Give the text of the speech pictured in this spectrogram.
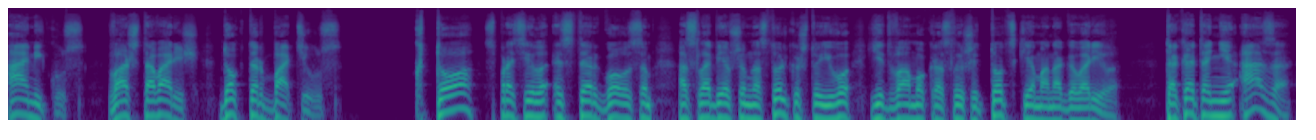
амикус, ваш товарищ, доктор Батиус». «Кто?» — спросила Эстер голосом, ослабевшим настолько, что его едва мог расслышать тот, с кем она говорила. «Так это не Аза?»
